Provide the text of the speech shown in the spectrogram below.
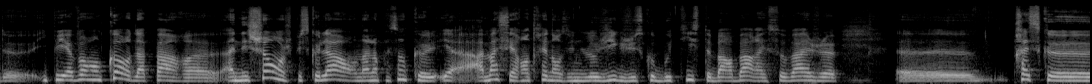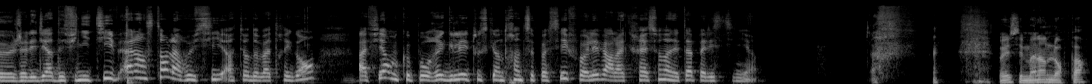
peut, y avoir encore de la part euh, un échange? Puisque là, on a l'impression que Hamas est rentré dans une logique jusqu'au boutiste, barbare et sauvage, euh, presque, j'allais dire, définitive. À l'instant, la Russie, Arthur de Vatrigan, affirme que pour régler tout ce qui est en train de se passer, il faut aller vers la création d'un État palestinien. oui, c'est malin de leur part.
